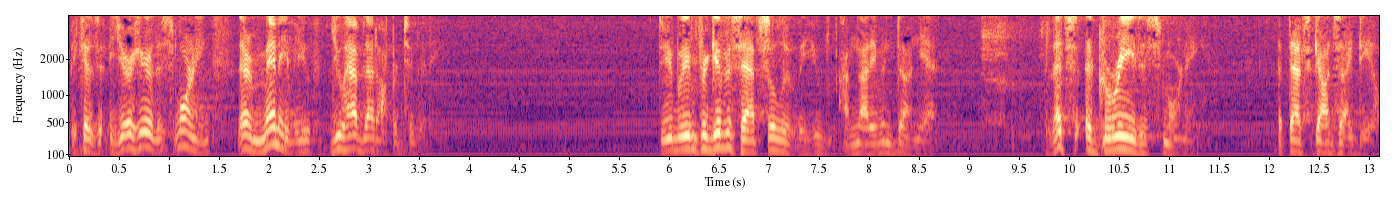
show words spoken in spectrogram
Because you're here this morning, there are many of you, you have that opportunity. Do you believe in forgiveness? Absolutely. You, I'm not even done yet. Let's agree this morning that that's God's ideal.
